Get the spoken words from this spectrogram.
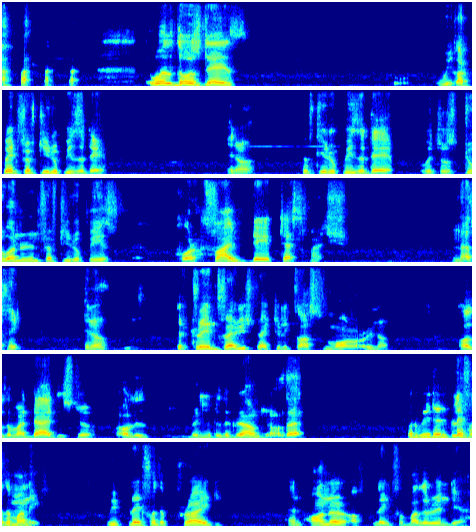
well, those days we got paid 50 rupees a day. You know, 50 rupees a day, which was 250 rupees for a five day test match. Nothing, you know. The train fare used to actually cost more, you know, although my dad used to always bring me to the ground and all that. But we didn't play for the money. We played for the pride and honor of playing for Mother India.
